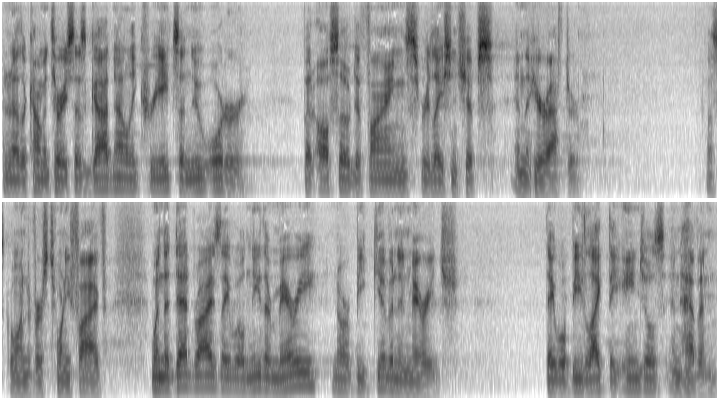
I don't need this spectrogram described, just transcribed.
And another commentary says God not only creates a new order, but also defines relationships in the hereafter. Let's go on to verse 25. When the dead rise, they will neither marry nor be given in marriage. They will be like the angels in heaven.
